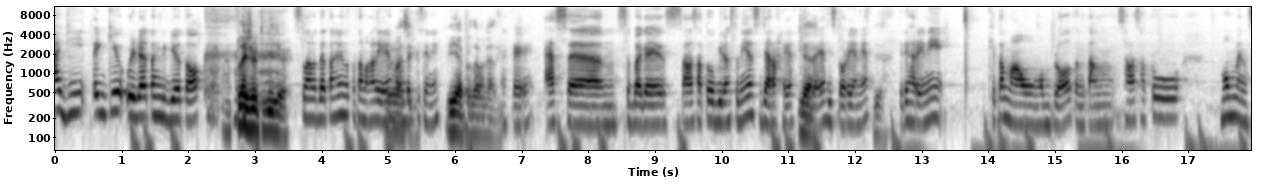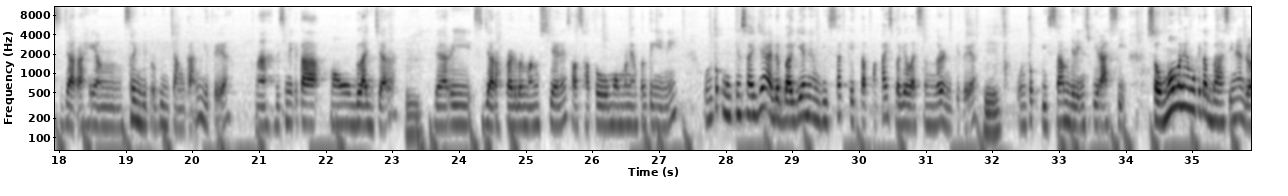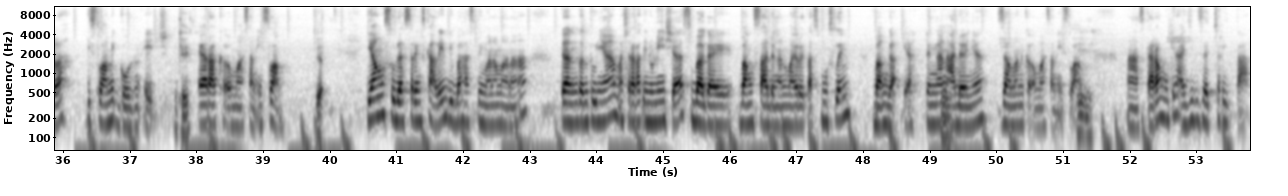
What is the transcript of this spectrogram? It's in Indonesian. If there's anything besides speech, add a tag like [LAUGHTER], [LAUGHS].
Aji, thank you udah datang di Geotalk. Pleasure to be here. [LAUGHS] Selamat datang ini untuk pertama kali ya mampir ke sini. Iya, pertama kali. Oke, as um, sebagai salah satu bidang studinya sejarah ya, Ya. juga ya, historian ya. Ya. Jadi hari ini kita mau ngobrol tentang salah satu momen sejarah yang sering diperbincangkan gitu ya. Nah, di sini kita mau belajar Hmm. dari sejarah peradaban manusia ini salah satu momen yang penting ini untuk mungkin saja ada bagian yang bisa kita pakai sebagai lesson learn gitu ya. Hmm. Untuk bisa menjadi inspirasi. So, momen yang mau kita bahas ini adalah Islamic Golden Age. Oke. Era keemasan Islam Ya. yang sudah sering sekali dibahas di mana-mana dan tentunya masyarakat Indonesia sebagai bangsa dengan mayoritas muslim bangga ya dengan adanya zaman keemasan Islam. Nah, sekarang mungkin Aji bisa cerita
